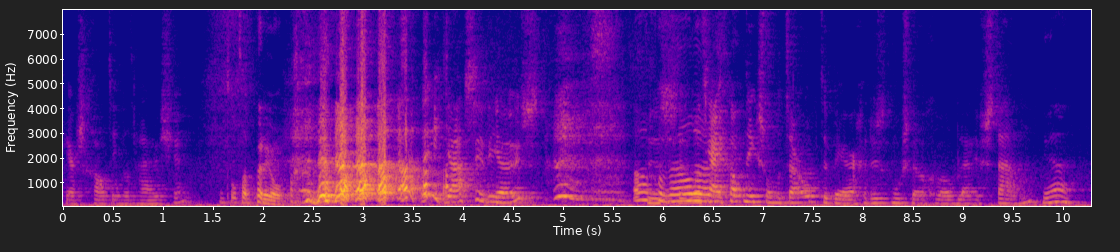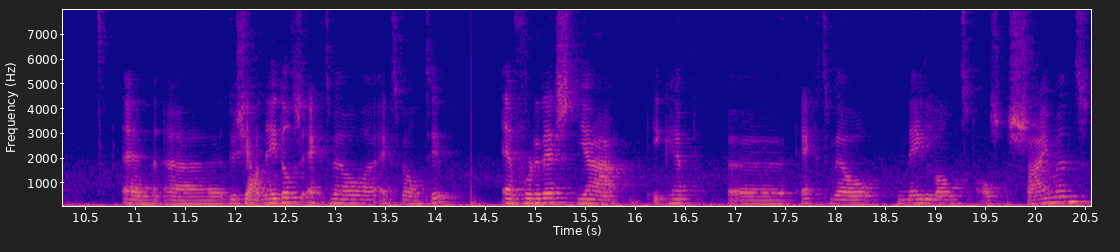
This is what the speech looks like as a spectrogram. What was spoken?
kerst gehad in dat huisje. Tot april. ja, serieus. Oh, dus, geweldig. want ja, ik had niks om het daar op te bergen, dus het moest wel gewoon blijven staan. Ja. En eh, dus ja, nee, dat is echt wel, eh, echt wel een tip. En voor de rest, ja, ik heb eh, echt wel Nederland als assignment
